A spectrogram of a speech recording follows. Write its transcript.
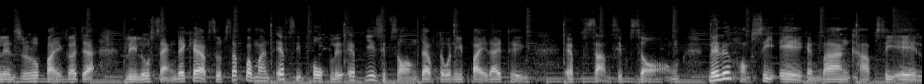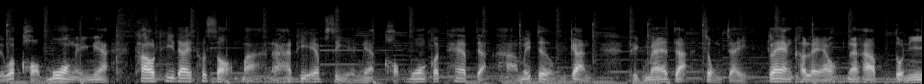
เลนส์ทั่วไปก็จะรีรูปแสงได้แคบสุดสักประมาณ F16 หรือ F22 แต่ตัวนี้ไปได้ถึง F32 ในเรื่องของ CA กันบ้างครับ CA หรือว่าขอบม่วงเองเนี่ยเท่าที่ได้ทดสอบมานะฮะที่ F4 เองเนี่ยขอบม่วงก็แทบจะหาไม่เจอเหมือนกัน ถึงแม้จะจงใจแกล้งเขาแล้วนะครับตัวนี้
